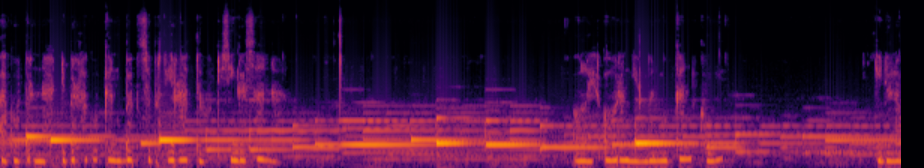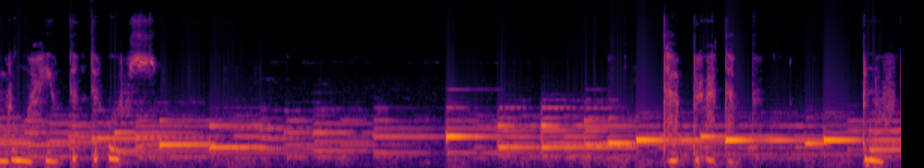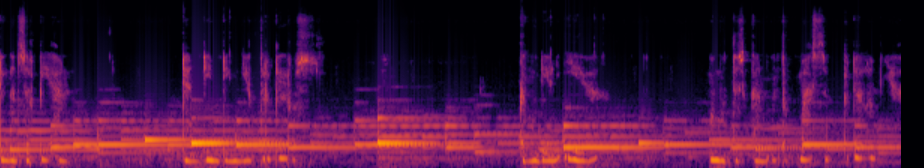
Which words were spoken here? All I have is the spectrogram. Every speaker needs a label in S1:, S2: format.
S1: Aku pernah diperlakukan bak seperti ratu di singgasana oleh orang yang menemukanku di dalam rumah yang tak terurus. Tak beratap, penuh dengan serpihan dan dinding yang tergerus. Kemudian ia memutuskan untuk masuk ke dalamnya.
